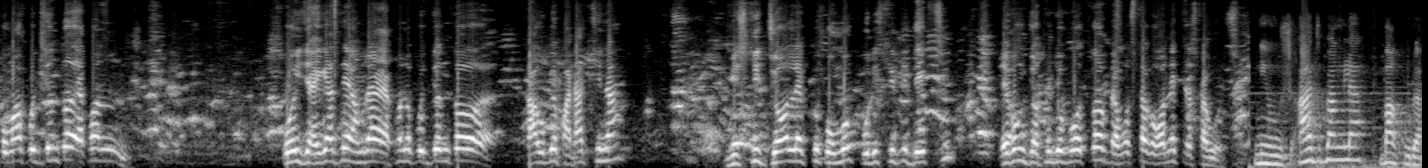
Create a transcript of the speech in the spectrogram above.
কমা পর্যন্ত এখন ওই জায়গাতে আমরা এখনও পর্যন্ত কাউকে পাঠাচ্ছি না। বৃষ্টির জল একটু কমুক, পরিস্থিতি দেখছি এবং যথাযথ ব্যবস্থা গ্রহণের চেষ্টা করছি। নিউজ আজ বাংলা, বাঁকুড়া।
